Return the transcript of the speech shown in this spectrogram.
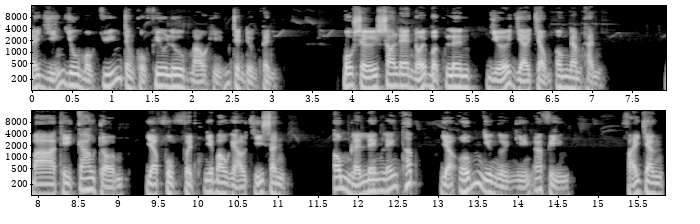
đã diễn du một chuyến trong cuộc phiêu lưu mạo hiểm trên đường tình. Một sự so le nổi bật lên giữa vợ chồng ông Nam Thành. Bà thì cao trộm và phục phịch như bao gạo chỉ xanh. Ông lại len lén thấp và ốm như người nghiện á viện. Phải chăng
